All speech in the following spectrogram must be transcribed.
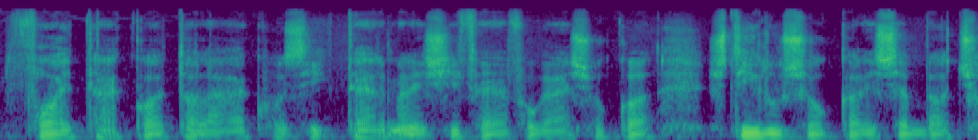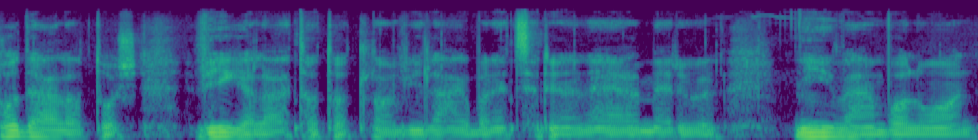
fajtákkal találkozik, termelési felfogásokkal, stílusokkal, és ebbe a csodálatos, végeláthatatlan világban egyszerűen elmerül. Nyilvánvalóan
